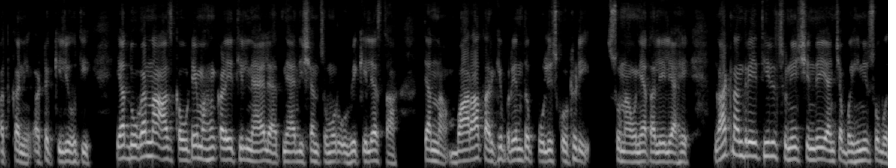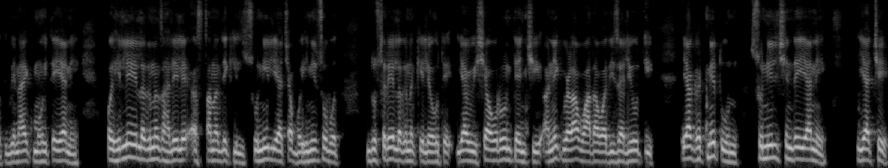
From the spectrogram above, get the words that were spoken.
पथकाने अटक केली होती. या दोघांना आज कवटे महांकाळ येथील न्यायालयात न्यायाधीशांसमोर उभे केले असता त्यांना बारा तारखेपर्यंत पोलीस कोठडी सुनावण्यात आलेली आहे. घाटनांद्रे येथील सुनील शिंदे यांच्या बहिणीसोबत विनायक मोहिते यांनी पहिले लग्न झालेले असताना देखील सुनील याच्या बहिणीसोबत दुसरे लग्न केले होते. या विषयावरून त्यांची अनेक वेळा वादावादी झाली होती. या घटनेतून सुनील शिंदे याने याचे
